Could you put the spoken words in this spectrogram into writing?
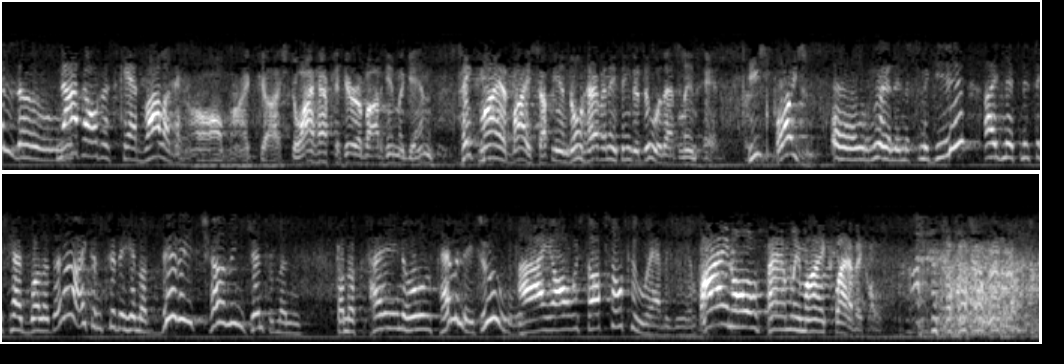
hello? Not Otis Cadwallader. Oh, my gosh. Do I have to hear about him again? Take my advice, Uppy, and don't have anything to do with that lint head. He's poison. Oh, really, Miss McGee? I've met Mr. Cadwallader. I consider him a very charming gentleman. From a fine old family, too. I always thought so, too, Abigail. Fine old family, my clavicle.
